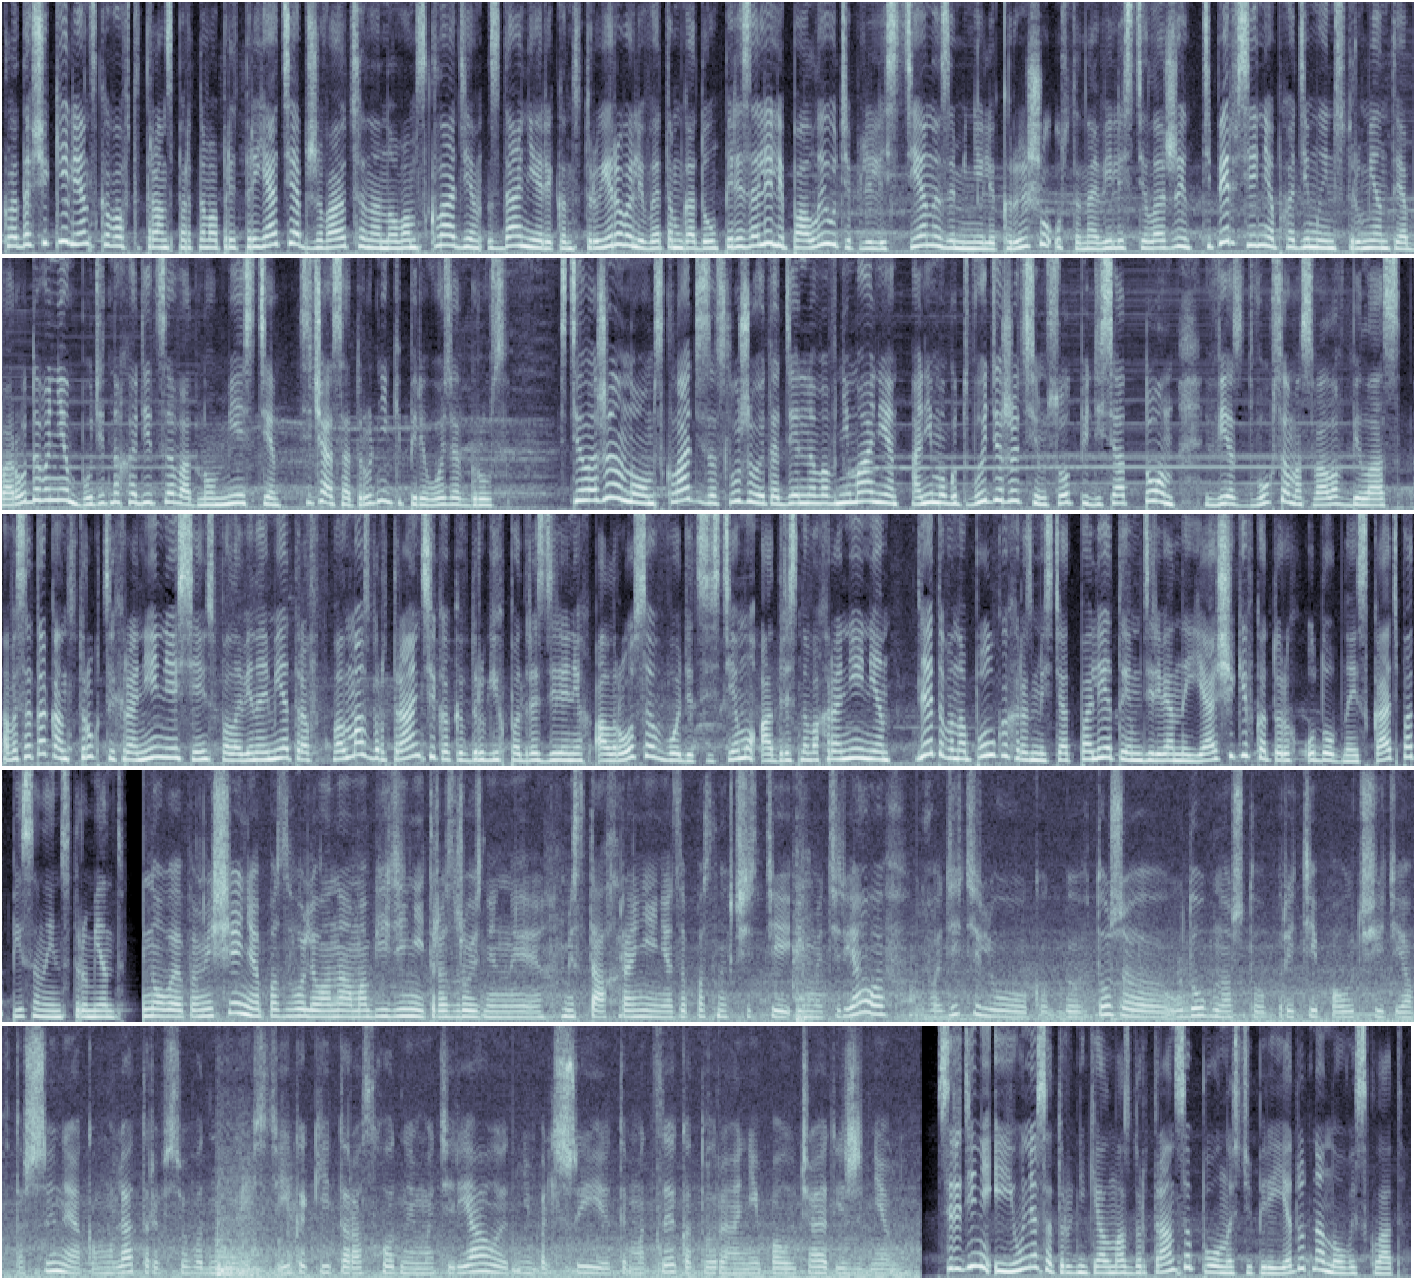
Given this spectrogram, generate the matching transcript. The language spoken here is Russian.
Кладовщики Ленского автотранспортного предприятия обживаются на новом складе. Здание реконструировали в этом году. Перезалили полы, утеплили стены, заменили крышу, установили стеллажи. Теперь все необходимые инструменты и оборудование будет находиться в одном месте. Сейчас сотрудники перевозят груз. Стеллажи на новом складе заслуживают отдельного внимания. Они могут выдержать 750 тонн, вес двух самосвалов БелАЗ. А высота конструкции хранения 7,5 метров. В Алмаздуртрансе, как и в других подразделениях Алроса, вводит систему адресного хранения. Для этого на полках разместят палеты, деревянные ящики, в которых удобно искать подписанный инструмент. Новое помещение позволило нам объединить разрозненные места хранения запасных частей и материалов. Водителю как бы тоже удобно, что прийти получить и автошины, и аккумуляторы, все в одном месте. И какие-то расходные материалы, небольшие ТМЦ, которые они получают ежедневно. В середине июня сотрудники Алмаздуртранса полностью переедут на новый склад.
